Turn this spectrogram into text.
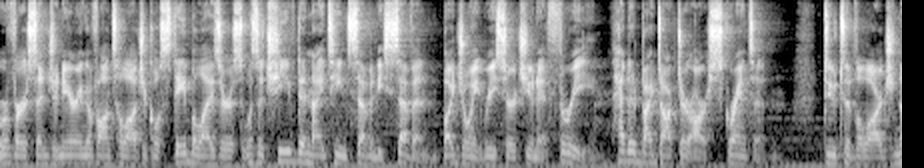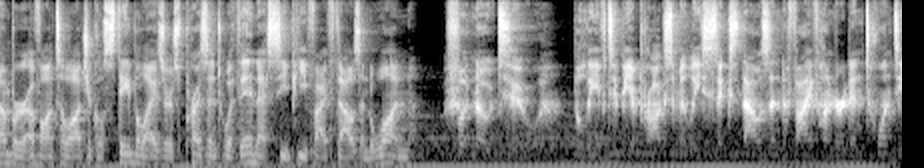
Reverse engineering of ontological stabilizers was achieved in 1977 by Joint Research Unit 3, headed by Dr. R. Scranton. Due to the large number of ontological stabilizers present within SCP-5001, Footnote 2, believed to be approximately 6,520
